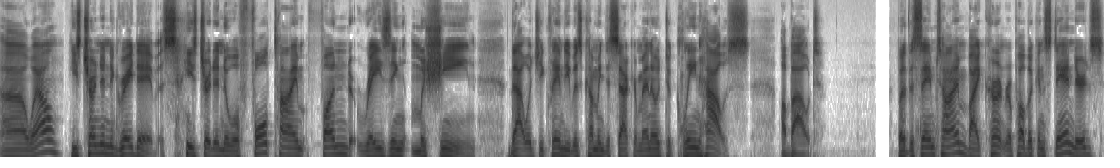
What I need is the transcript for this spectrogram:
uh, well, he's turned into Gray Davis. He's turned into a full time fundraising machine. That which he claimed he was coming to Sacramento to clean house about. But at the same time, by current Republican standards,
